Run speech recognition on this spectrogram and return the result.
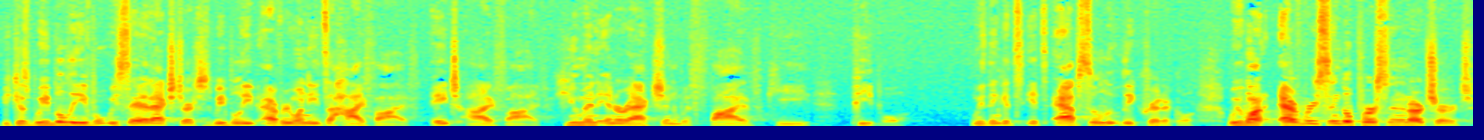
Because we believe, what we say at Acts Church is we believe everyone needs a high five, H I 5, human interaction with five key people. We think it's, it's absolutely critical. We want every single person in our church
